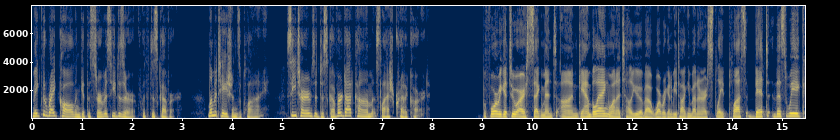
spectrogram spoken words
Make the right call and get the service you deserve with Discover. Limitations apply. See terms at discover.com slash credit card. Before we get to our segment on gambling, I want to tell you about what we're going to be talking about in our Slate Plus bit this week.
